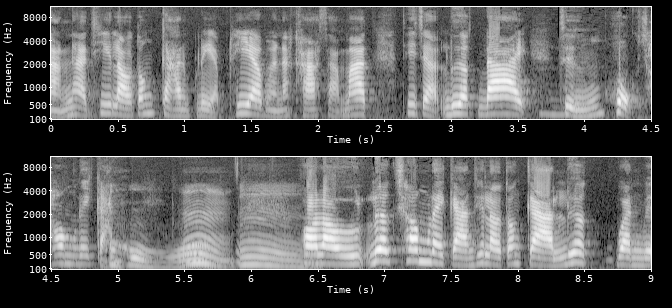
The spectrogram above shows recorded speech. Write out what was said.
นั้นน่ะที่เราต้องการเปรียบเทียบอะนะคะ สามารถที่จะเลือกได้ถึง 6 ช่องด้วยกันโอ้โหอืมอืมพอเราเลือกช่องรายการที่เราต้องการเลือกวันเว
